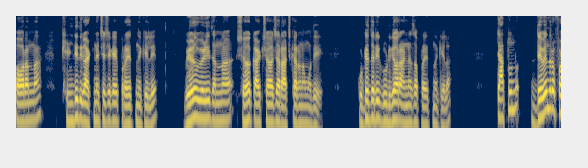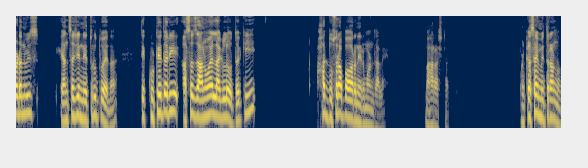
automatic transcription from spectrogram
पवारांना खिंडीत गाठण्याचे जे काही प्रयत्न केले वेळोवेळी त्यांना शहकाटशहाच्या राजकारणामध्ये कुठेतरी गुडघ्यावर आणण्याचा प्रयत्न केला. त्यातून देवेंद्र फडणवीस यांचं जे नेतृत्व आहे ना ते कुठेतरी असं जाणवायला लागलं होतं की हा दुसरा पवार निर्माण झाला आहे महाराष्ट्रात. पण कसं आहे मित्रांनो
